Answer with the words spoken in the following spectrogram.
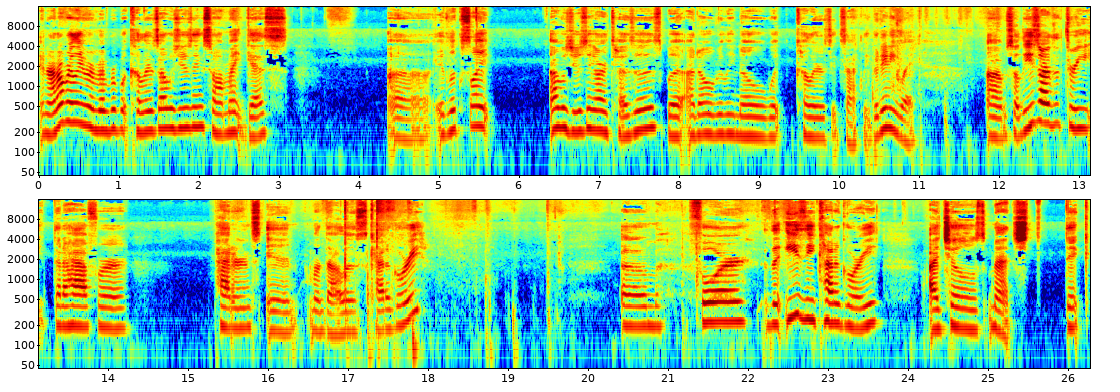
And I don't really remember what colors I was using, so I might guess uh, it looks like I was using Artezas, but I don't really know what colors exactly. But anyway, um, so these are the three that I have for patterns in mandalas category. Um, for the easy category, I chose Matchstick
